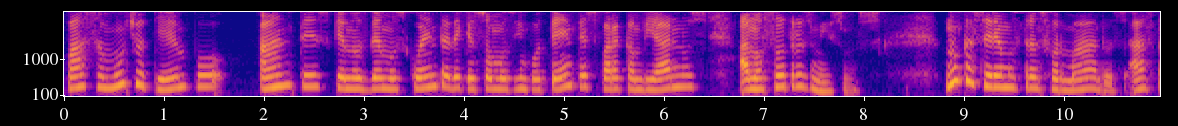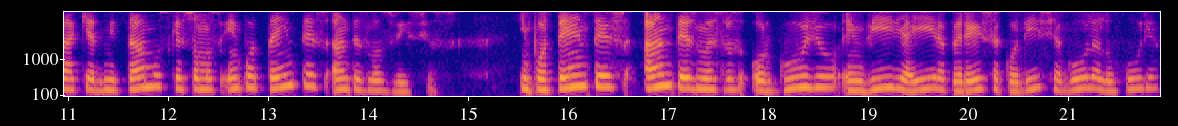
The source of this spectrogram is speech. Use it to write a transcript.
pasa mucho tiempo antes que nos demos cuenta de que somos impotentes para cambiarnos a nosotros mismos. Nunca seremos transformados hasta que admitamos que somos impotentes ante los vicios impotentes ante nuestro orgullo, envidia, ira, pereza, codicia, gula, lujuria.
